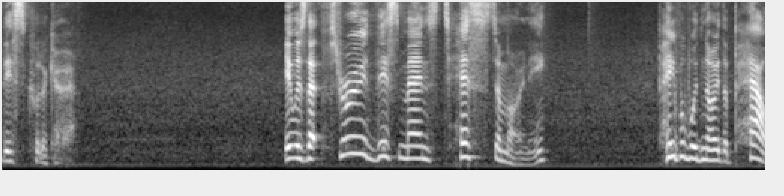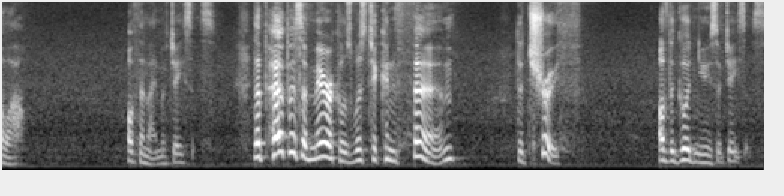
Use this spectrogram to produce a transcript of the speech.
this could occur. It was that through this man's testimony, people would know the power of the name of Jesus. The purpose of miracles was to confirm the truth of the good news of Jesus.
